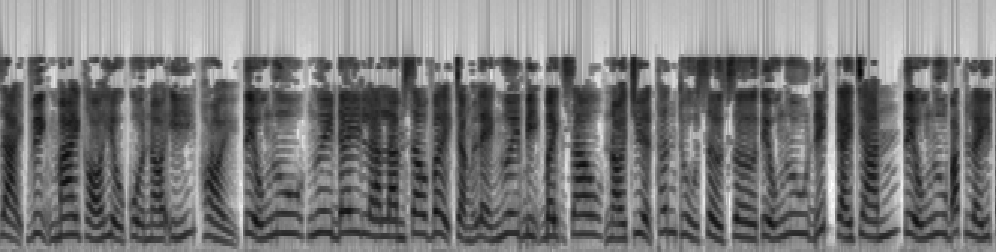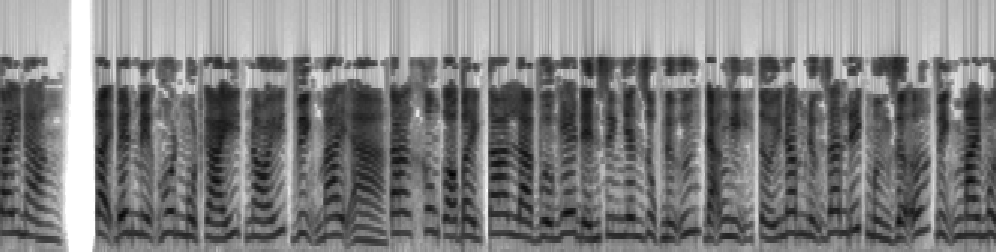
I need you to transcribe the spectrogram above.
dại, vịnh mai khó hiểu của nó ý, hỏi, tiểu ngưu, ngươi đây là làm sao vậy, chẳng lẽ ngươi bị bệnh sao, nói chuyện thân thủ sờ sờ tiểu ngưu đích cái chán, tiểu ngưu bắt lấy tay nàng tại bên miệng hôn một cái, nói, Vịnh Mai à, ta không có bệnh, ta là vừa nghe đến sinh nhân dục nữ, đã nghĩ tới nam nữ gian đích mừng rỡ, Vịnh Mai một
